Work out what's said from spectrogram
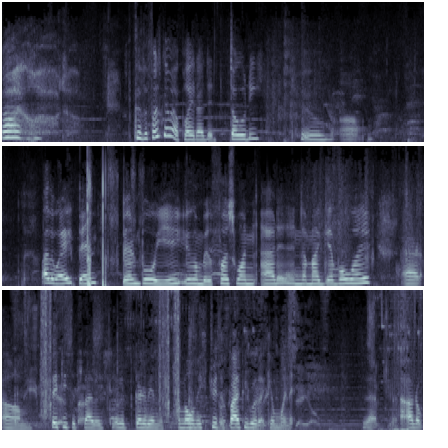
Oh, God. Because the first game I played, I did 32. Um. By the way, Ben, Ben Boye, you're gonna be the first one added into my giveaway at um 50 subscribers. It's gonna be in the. I'm only choosing five people that can win it. That I don't.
